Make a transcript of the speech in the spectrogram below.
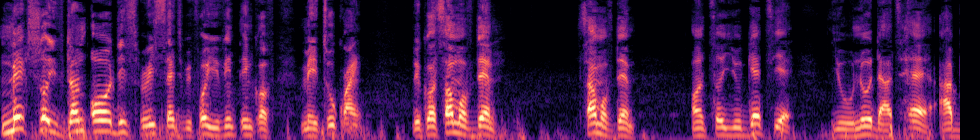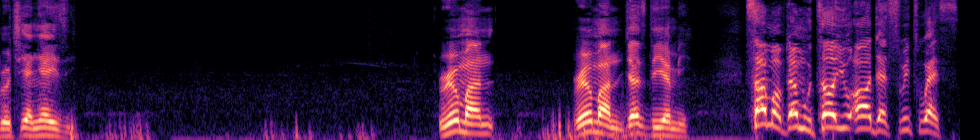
Make sure you've done all this research before you even think of Metu Kwine. Because some of them, some of them, until you get here, you will know that hey, Abrochi and easy. Real man Real man, just DM me. Some of them will tell you all the sweet words,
